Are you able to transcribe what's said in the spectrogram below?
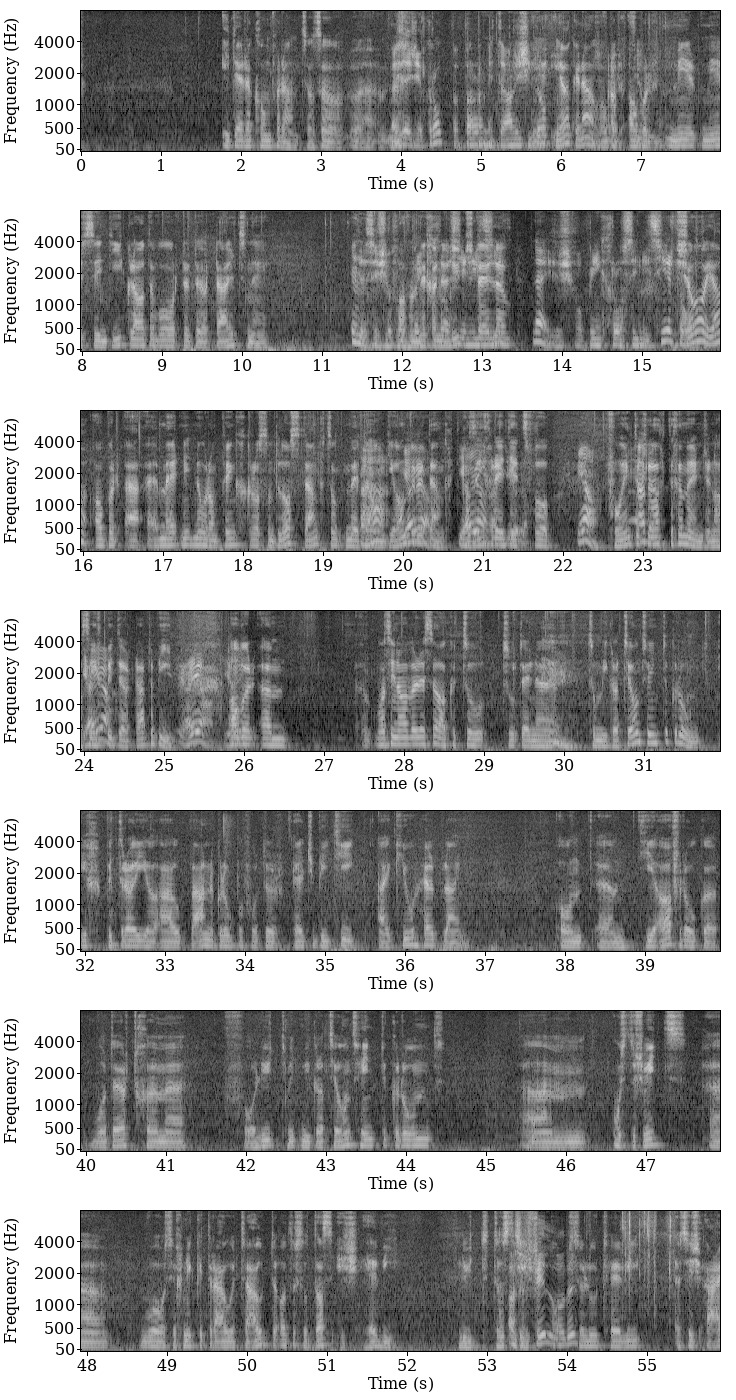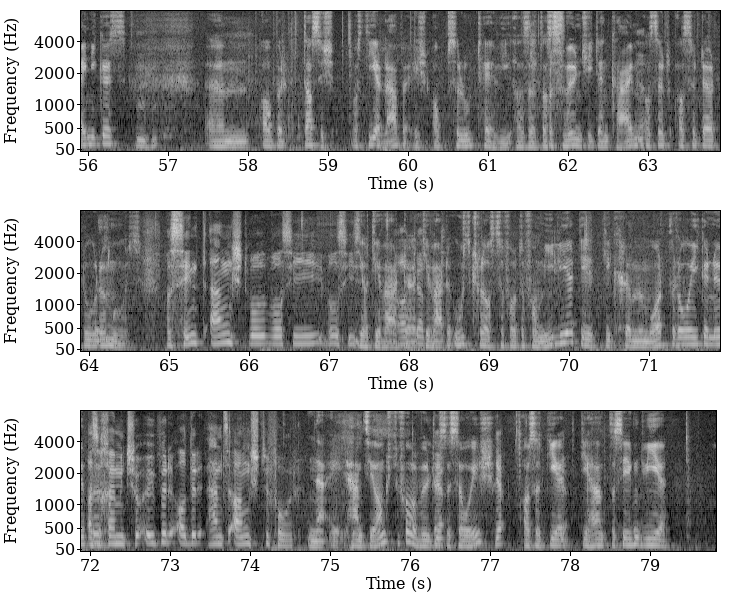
in dieser Konferenz. Also, äh, Es wir- ist eine Gruppe, parlamentarische Gruppe. ja, genau. Aber, aber wir, wir sind eingeladen worden, dort teilzunehmen. Ja, das ist ja von Also Pink Cross initiiert. Nein, das ist von Pink Cross initiiert worden. Schon, ja, aber äh, äh, man hat nicht nur an Pink Cross und Los gedacht, sondern man hat Aha, auch an die anderen ja, ja. gedacht. Also ich rede jetzt von, von intergeschlechtlichen Menschen, also ich bin dort auch dabei. Aber ähm, was ich noch will sagen zu, zu den, äh, zum Migrationshintergrund. Ich betreue ja auch die Berner Gruppe von der LGBTIQ Helpline. Und ähm, die Anfragen, die dort kommen von Leuten mit Migrationshintergrund ähm, aus der Schweiz, äh, die sich nicht getrauen zu outen oder so, das ist heavy. Leute, das Also ist viel, oder? absolut heavy. Es ist einiges. Mhm. Ähm, aber das ist, was die erleben, ist absolut heavy. Also das Was- wünsche ich dann keinem, Ja. als, er, als er dort durch muss. Was sind die Ängste, wo, wo sie, wo sie Ja, die werden, die werden ausgeschlossen von der Familie, die, die kommen Morddrohungen über. Also kommen sie schon über oder haben sie Angst davor? Nein, äh, haben sie Angst davor, weil das Ja. so ist? Ja. Also die, die haben das irgendwie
